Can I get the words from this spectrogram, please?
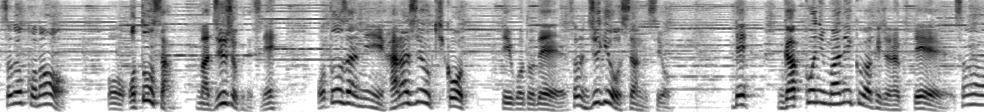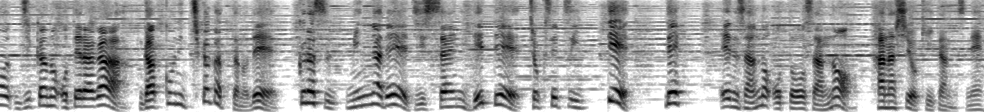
その子のお父さん、まあ、住職ですね。お父さんに話を聞こうっていうことで、その授業をしたんですよ。で、学校に招くわけじゃなくて、その実家のお寺が学校に近かったので、クラスみんなで実際に出て、直接行って、で、N さんのお父さんの話を聞いたんですね。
